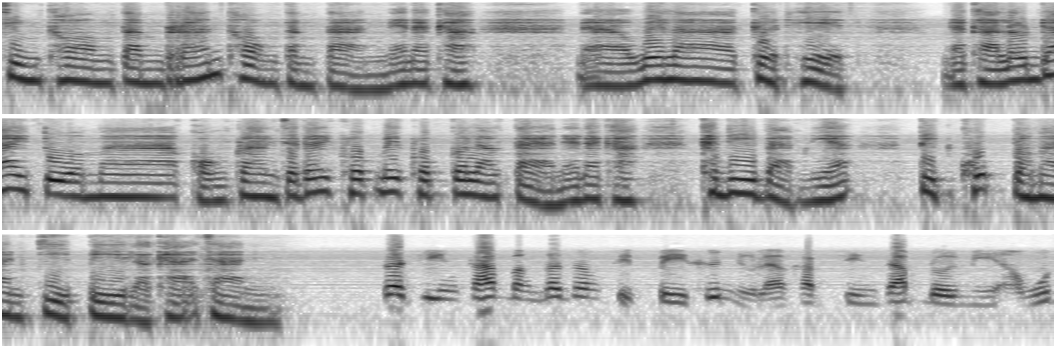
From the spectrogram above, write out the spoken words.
ชิงทองตามร้านทองต่างๆ เนี่ยนะคะนะเวลาเกิดเหตุนะคะแล้วได้ตัวมาของกลางจะได้ครบไม่ครบก็แล้วแต่เนี่ยนะคะ คดีแบบเนี้ย ติดคุกประมาณกี่ปีเหรอคะอาจารย์ ก็ชิงทรัพย์มันก็ต้องสิบปีขึ้นอยู่แล้วครับชิงทรัพย์โดยมีอาวุธ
